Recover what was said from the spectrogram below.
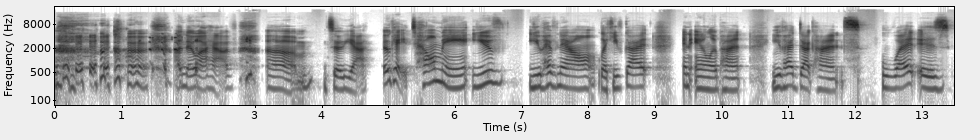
I know I have. Um, so yeah. Okay, tell me you've you have now like you've got an antelope hunt, you've had duck hunts. What is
